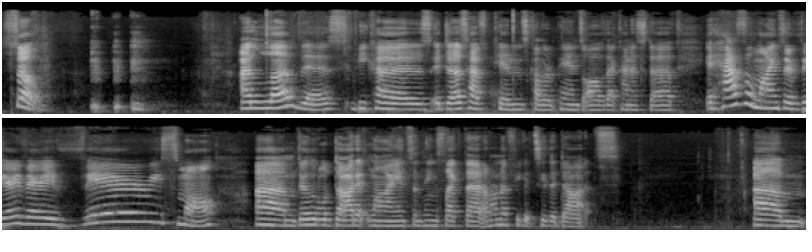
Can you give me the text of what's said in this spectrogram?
So, I love this because it does have pins, colored pins, all of that kind of stuff. It has the lines. They're very, very, very small. Um, they're little dotted lines and things like that. I don't know if you could see the dots. Um,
